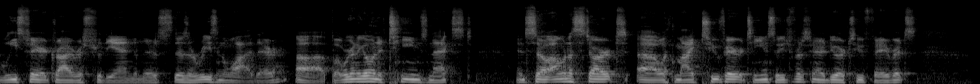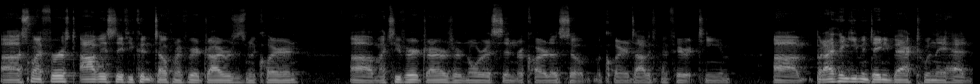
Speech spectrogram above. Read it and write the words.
least favorite drivers for the end, and there's there's a reason why there. Uh, but we're gonna go into teams next, and so I'm gonna start uh, with my two favorite teams. So each of us are gonna do our two favorites. Uh, so my first, obviously, if you couldn't tell from my favorite drivers, is McLaren. Uh, my two favorite drivers are Norris and Ricciardo. So McLaren's obviously my favorite team. Um, but I think even dating back to when they had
